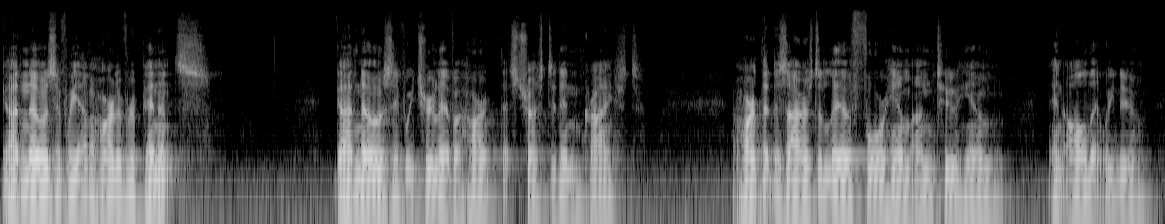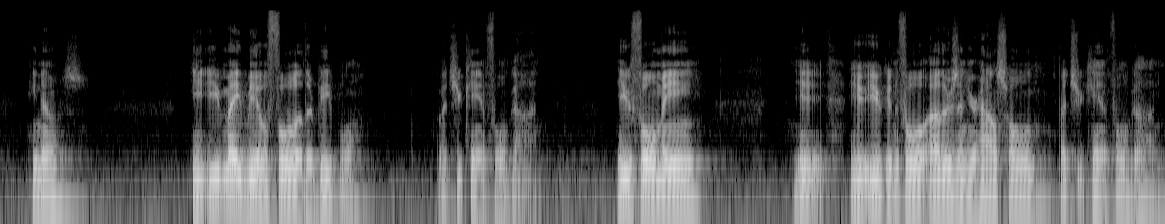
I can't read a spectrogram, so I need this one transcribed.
God knows if we have a heart of repentance. God knows if we truly have a heart that's trusted in Christ, a heart that desires to live for Him, unto Him, in all that we do. He knows. You, you may be able to fool other people, but you can't fool God. You fool me, you, you, you can fool others in your household, but you can't fool God.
